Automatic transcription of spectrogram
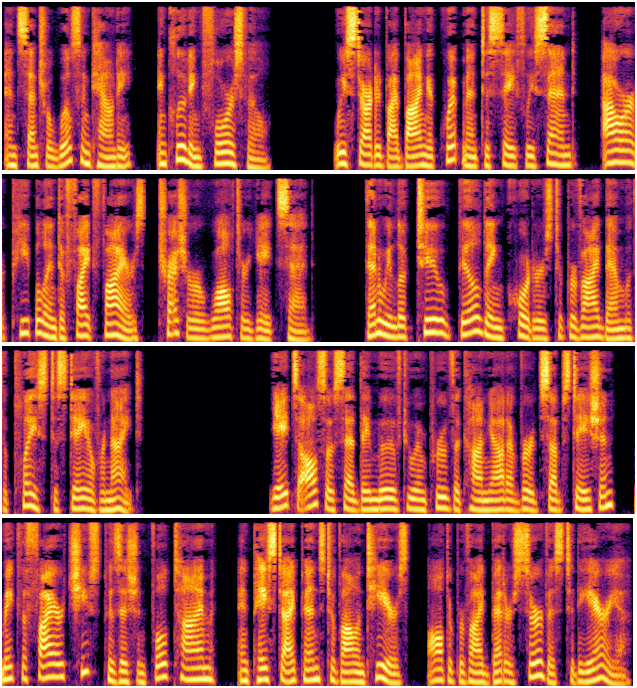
and Central Wilson County, including Floresville. We started by buying equipment to safely send our people in to fight fires, Treasurer Walter Yates said. Then we looked to building quarters to provide them with a place to stay overnight. Yates also said they moved to improve the Cañada Verde substation, make the fire chief's position full time, and pay stipends to volunteers, all to provide better service to the area.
